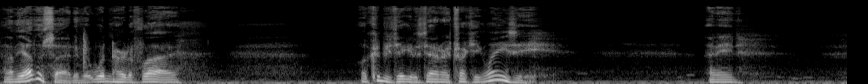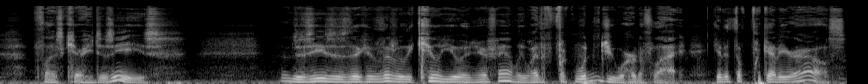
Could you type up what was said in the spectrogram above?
And on the other side, if it wouldn't hurt a fly, well, it could be taken as downright fucking lazy. I mean, flies carry disease diseases that can literally kill you and your family. Why the fuck wouldn't you hurt a fly? Get it the fuck out of your house.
